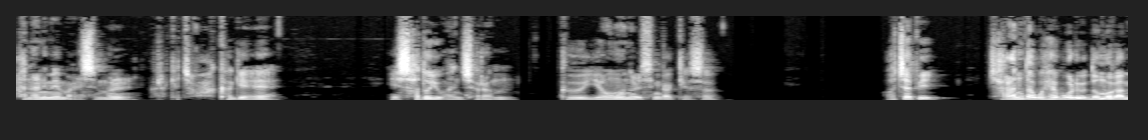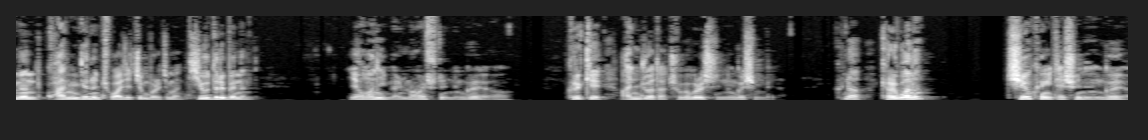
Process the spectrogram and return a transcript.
하나님의 말씀을 그렇게 정확하게 이 사도 요한처럼 그 영혼을 생각해서 어차피 잘한다고 해버리고 넘어가면 관계는 좋아질지 모르지만 디오드레베는 영원히 멸망할 수도 있는 거예요. 그렇게 안주하다 죽어버릴 수 있는 것입니다. 그러나 결과는 지옥행이 될 수 있는 거예요.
